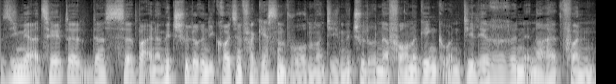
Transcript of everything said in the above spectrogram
sie mir erzählte, dass äh, bei einer Mitschülerin die Kreuzchen vergessen wurden und die Mitschülerin nach vorne ging und die Lehrerin innerhalb von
